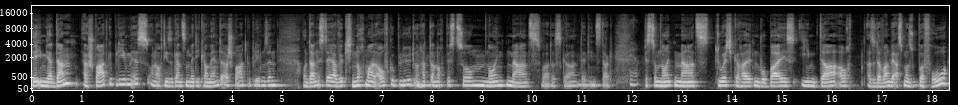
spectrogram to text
der ihm ja dann erspart geblieben ist und auch diese ganzen Medikamente erspart geblieben sind. Und dann ist er ja wirklich nochmal aufgeblüht und mhm. hat dann noch bis zum 9. März, war das gar, der mhm. Dienstag, ja. bis zum 9. März durchgehalten, wobei es ihm da auch also da waren wir erstmal super froh.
